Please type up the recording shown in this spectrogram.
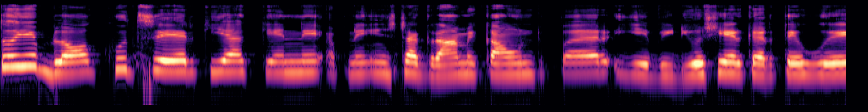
तो ये ब्लॉग खुद शेयर किया। केन ने अपने इंस्टाग्राम अकाउंट पर ये वीडियो शेयर करते हुए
